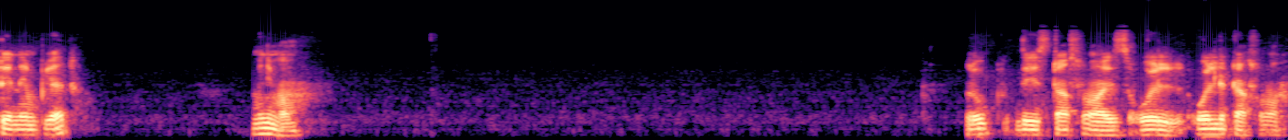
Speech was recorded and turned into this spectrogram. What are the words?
10 ampere minimum look this transformer is well welded transformer.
